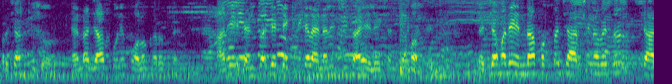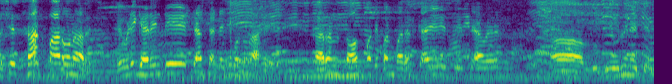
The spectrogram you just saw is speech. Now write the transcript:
प्रशांत किशोर. यांना जास्त कोणी फॉलो करत नाही. आणि त्यांचं जे टेक्निकल अनालिसिस आहे इलेक्शनच्या बाबतीत त्याच्यामध्ये यंदा फक्त चारशे नव्हे तर चारशे सात पार होणार एवढी गॅरंटी त्या स्ट्रॅटेजीमधून आहे. कारण साऊथमध्ये पण बरेच काही सीट्स यावेळेस निवडून येतील.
